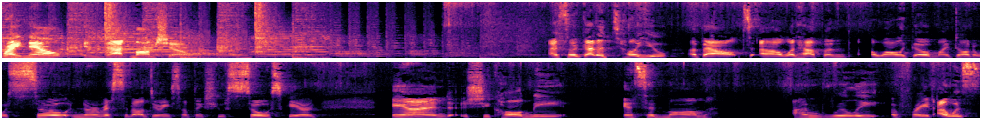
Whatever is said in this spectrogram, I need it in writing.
right now in That Mom Show. so I got to tell you about uh, what happened a while ago. My daughter was so nervous about doing something. She was so scared. And she called me and said, Mom, I'm really afraid. I was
